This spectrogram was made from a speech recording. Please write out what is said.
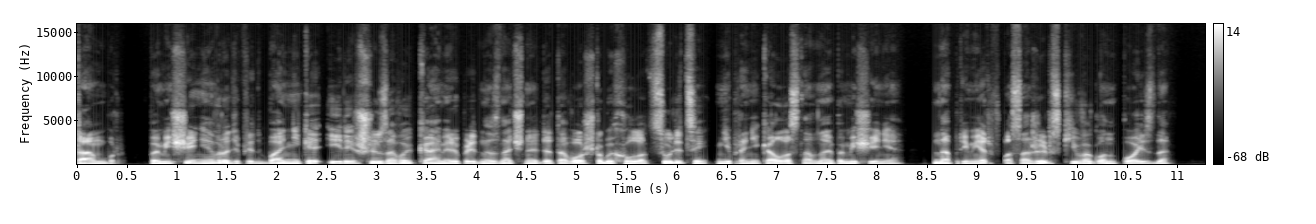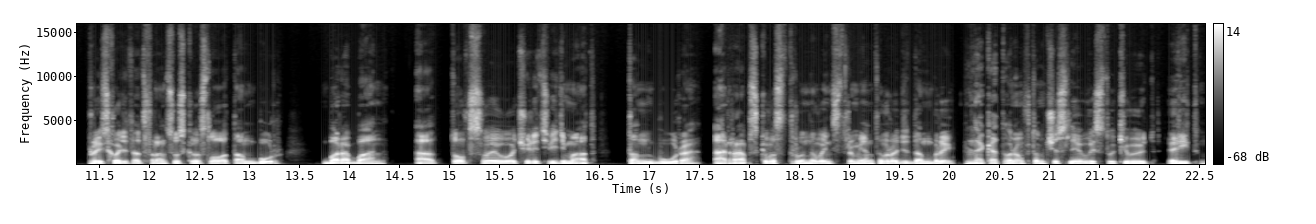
Тамбур. Помещение вроде предбанника или шлюзовой камеры, предназначенное для того, чтобы холод с улицы не проникал в основное помещение. Например, в пассажирский вагон поезда. Происходит от французского слова «тамбур» – барабан, а то, в свою очередь, видимо, от танбура, арабского струнного инструмента вроде дамбры, на котором в том числе выстукивают ритм.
